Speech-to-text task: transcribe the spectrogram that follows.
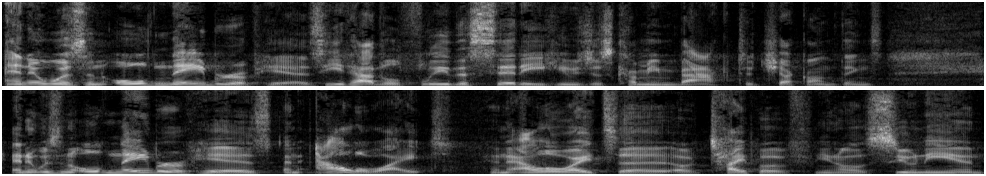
And it was an old neighbor of his. He'd had to flee the city. He was just coming back to check on things. And it was an old neighbor of his, an Alawite. An Alawite's a, a type of, you know, Sunni and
